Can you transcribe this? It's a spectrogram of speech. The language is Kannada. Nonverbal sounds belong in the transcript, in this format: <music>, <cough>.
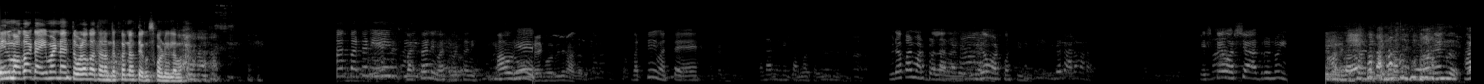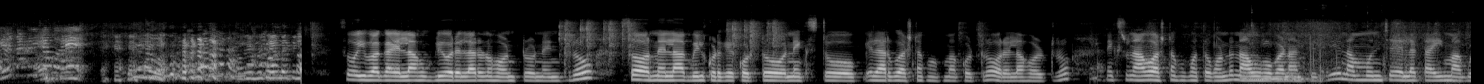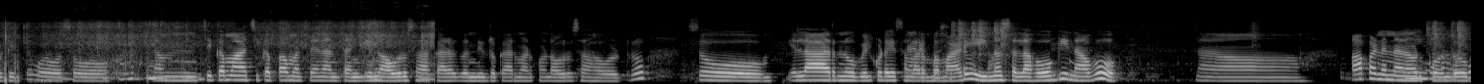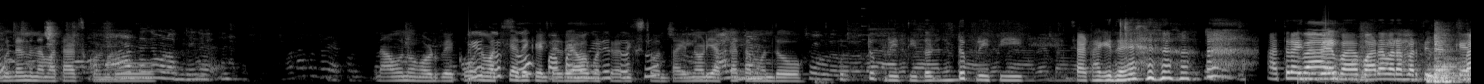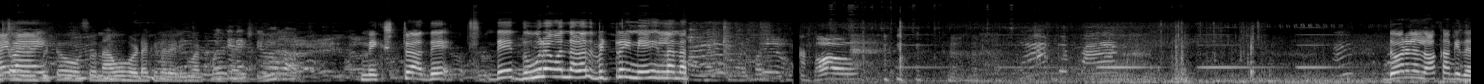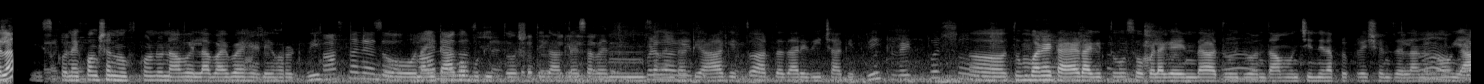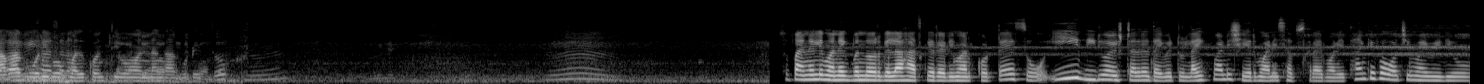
ನಿನ್ನ ಮಗ ಡೈಮಂಡ್ ಅಂತ ಒಳಗೋತಾರ ಅದಕ್ಕೆ ನಾವು ತೆಗೆಸ್ಕೊಂಡಿಲ್ಲವ ಬರ್ತೀನಿ ಮತ್ತೆ. ವಿಡಿಯೋ ಕಾಲ್ ಮಾಡ್ಕೊಳ್ಳಲ್ಲ ವಿಡಿಯೋ ಮಾಡ್ಕೊತೀನಿ. ಎಷ್ಟೇ ವರ್ಷ ಆದ್ರೂ ಸೊ ಇವಾಗ ಎಲ್ಲ ಹುಬ್ಳಿಯವರೆಲ್ಲರೂ ಹೊಂಟರು, ನೆಂಟರು. ಸೊ ಅವ್ರನ್ನೆಲ್ಲ ಬೀಳ್ಕೊಡುಗೆ ಕೊಟ್ಟು ನೆಕ್ಸ್ಟು ಎಲ್ಲರಿಗೂ ಅಷ್ಟ ಕುಂಕುಮ ಕೊಟ್ಟರು ಅವರೆಲ್ಲ ಹೊರಟರು. ನೆಕ್ಸ್ಟ್ ನಾವು ಅಷ್ಟ ಕುಂಕುಮ ತೊಗೊಂಡು ನಾವು ಹೋಗೋಣ ಅಂತಿದ್ವಿ. ನಮ್ಮ ಮುಂಚೆ ಎಲ್ಲ ಟೈಮ್ ಆಗಿಬಿಟ್ಟಿತ್ತು. ಸೊ ನಮ್ಮ ಚಿಕ್ಕಮ್ಮ, ಚಿಕ್ಕಪ್ಪ ಮತ್ತು ನನ್ನ ತಂಗಿನೂ ಅವರು ಸಹ ಕಾರಲ್ಲಿ ಬಂದಿದ್ದರು ಕಾರ್ ಮಾಡ್ಕೊಂಡು ಅವರು ಸಹ ಹೊರಟರು. ಸೊ ಎಲ್ಲರನ್ನೂ ಬೀಳ್ಕೊಡುಗೆ ಸಮಾರಂಭ ಮಾಡಿ ಇನ್ನೊಂದು ಸಲ ಹೋಗಿ ನಾವು ಪಾಪಣ್ಣನ ನೋಡಿಕೊಂಡು ಗುಂಡಣ್ಣನ ಮಾತಾಡಿಸ್ಕೊಂಡು. ನಾವು ಹೊಡಬೇಕು. ನಮ್ಮ ಅಕ್ಕ ಅದೇ ಕೇಳ್ತಾ ಇದ್ರು ಯಾವಾಗ ಬರ್ತೀರಾ ನೆಕ್ಸ್ಟ್ ಅಂತ. ಇಲ್ಲಿ ನೋಡಿ ಅಕ್ಕ ತಮ್ಮಂದು ಪುಟ್ಟು ಪ್ರೀತಿ ದೊಡ್ಡ ಪ್ರೀತಿ ಸ್ಟಾರ್ಟ್ ಆಗಿದೆ. <laughs> ಆ ಥರ ವಾರ ವಾರ ಬರ್ತಿದೆ ಅಂತ ಹೇಳ್ಬಿಟ್ಟು ಸೊ ನಾವು ಹೊರಡಕ್ಕೆಲ್ಲ ರೆಡಿ ಮಾಡ್ಕೊಂಡು ನೆಕ್ಸ್ಟ್ ಅದೇ ಅದೇ ದೂರ ಒಂದು ಅನ್ನೋದು ಬಿಟ್ರೆ ಇನ್ನೇನಿಲ್ಲ ನಾ ಎಲ್ಲ ಲಾಕ್ ಆಗಿದೆ ಅಲ್ಲ? ಕೊನೆಗೆ ಫಂಕ್ಷನ್ ಮುಗಿಸ್ಕೊಂಡು ನಾವು ಎಲ್ಲ ಬಾಯ್ ಬಾಯ್ ಹೇಳಿ ಹೊರಟ್ವಿ. ಸೊ ನೈಟ್ ಆಗೋಗ್ಬಿಟ್ಟಿತ್ತು ಅಷ್ಟೊತ್ತಿಗಾಗಲೇ ಸೆವೆನ್ ಸೆವೆನ್ ತರ್ಟಿ ಆಗಿತ್ತು ಅರ್ಧ ದಾರಿ ರೀಚ್ ಆಗಿದ್ವಿ. ಆ, ತುಂಬಾನೇ ಟಯರ್ಡ್ ಆಗಿತ್ತು. ಸೊ ಬೆಳಗ್ಗೆಯಿಂದ ಅದು ಇದು ಅಂತ ಮುಂಚಿನ ದಿನ ಪ್ರಿಪ್ರೇಷನ್ಸ್ ಎಲ್ಲಾನು ಯಾವಾಗ ಊರಿಗೆ ಹೋಗಿ ಮಲ್ಕೊಂತೀವೋ ಅನ್ನಂಗೆ ಆಗ್ಬಿಟ್ಟಿತ್ತು ಸೊ ಫೈನಲಿ ಮನೆಗೆ ಬಂದವ್ರಿಗೆಲ್ಲ ಹಾಸಿಗೆ ರೆಡಿ ಮಾಡಿಕೊಟ್ಟೆ. ಸೊ ಈ ವಿಡಿಯೋ ಇಷ್ಟ ಆದರೆ ದಯವಿಟ್ಟು ಲೈಕ್ ಮಾಡಿ ಶೇರ್ ಮಾಡಿ ಸಬ್ಸ್ಕ್ರೈಬ್ ಮಾಡಿ. Thank you for watching my video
